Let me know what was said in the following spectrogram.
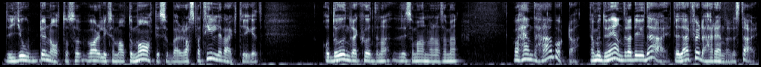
du gjorde något och så var det liksom automatiskt och började rassla till i verktyget. Och då undrar kunderna, liksom användarna, men vad hände här borta? Ja men du ändrade ju där, det är därför det här ändrades där.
